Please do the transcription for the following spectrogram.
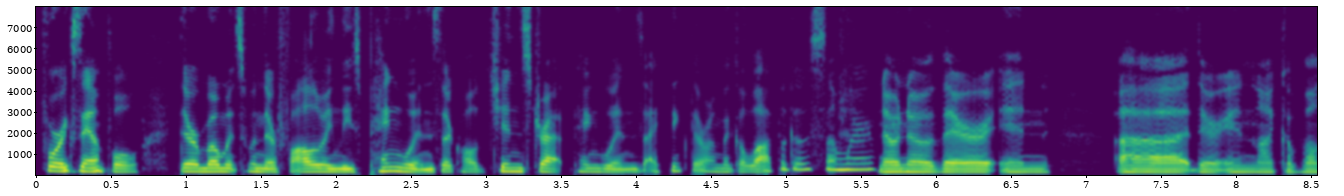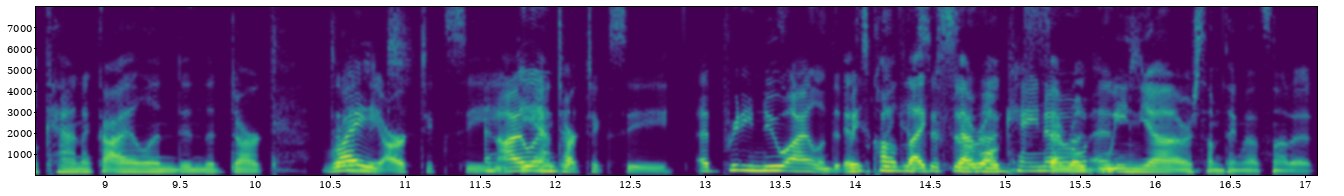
For example, there are moments when they're following these penguins. They're called chinstrap penguins. I think they're on the Galapagos somewhere. No, no, they're in uh they're in like a volcanic island in the dark in Right. the Arctic Sea, An the island- Antarctic Sea. A pretty new island that It's basically called like a volcano and or something. That's not it.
